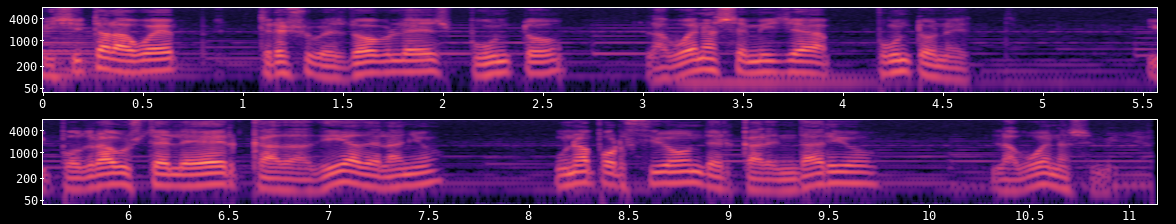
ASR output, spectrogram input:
Visita la web y podrá usted leer cada día del año una porción del calendario La Buena Semilla.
